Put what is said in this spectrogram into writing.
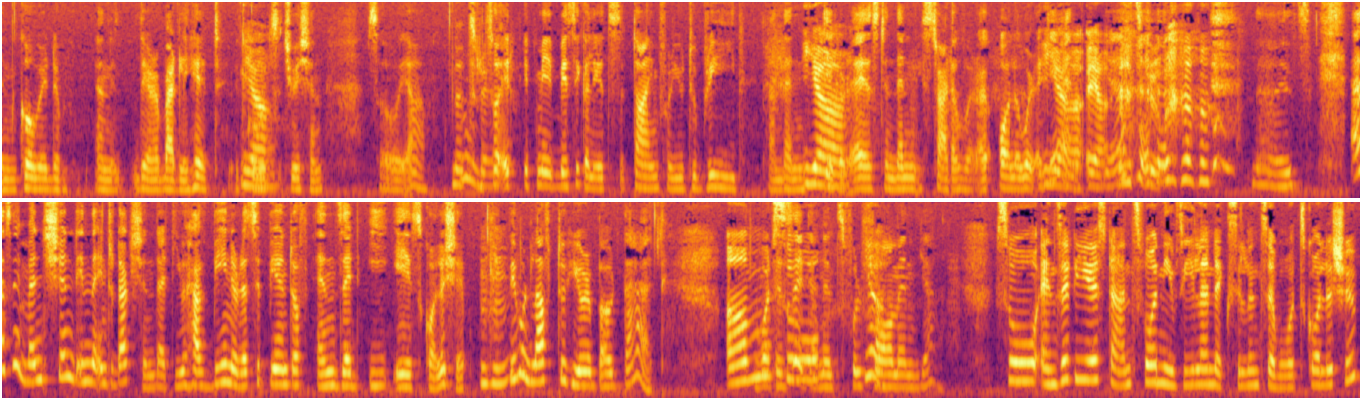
in covid and they are badly hit with Yeah. covid situation so yeah That's Hmm. so it, it may basically it's a time for you to breathe and then Yeah. take a rest and then start over uh, all over again yeah yeah, that's true Nice. As I mentioned in the introduction that you have been a recipient of NZEA scholarship, Mhm. we would love to hear about that. um what is so- it and its full yeah. form and yeah. So NZEA stands for New Zealand Excellence Award Scholarship,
